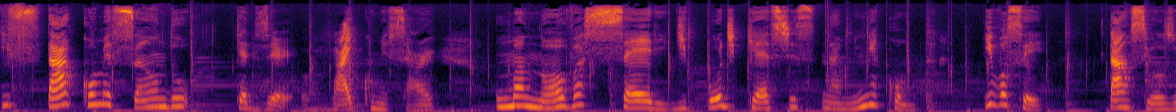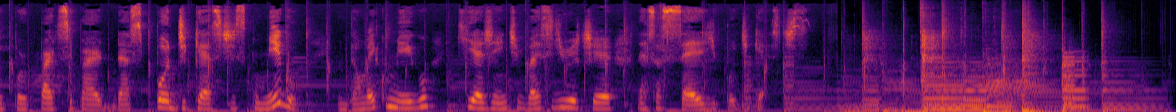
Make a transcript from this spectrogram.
Está começando, quer dizer, vai começar uma nova série de podcasts na minha conta. E você, tá ansioso por participar das podcasts comigo? Então vem comigo que a gente vai se divertir nessa série de podcasts.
